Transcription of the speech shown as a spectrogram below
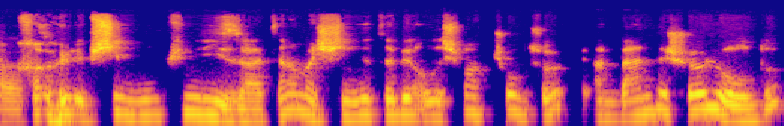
Evet. Öyle bir şey mümkün değil zaten ama şimdi tabii alışmak çok zor. Yani ben de şöyle oldu.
